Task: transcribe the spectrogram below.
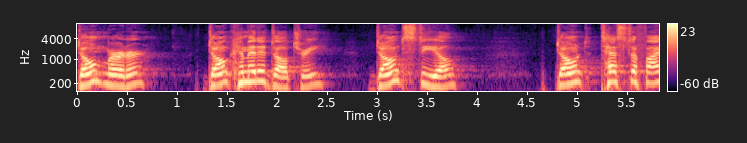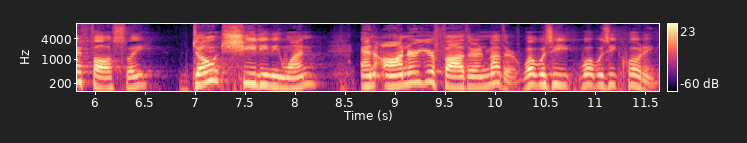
don't murder don't commit adultery. Don't steal. Don't testify falsely. Don't cheat anyone. And honor your father and mother. What was he, what was he quoting?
